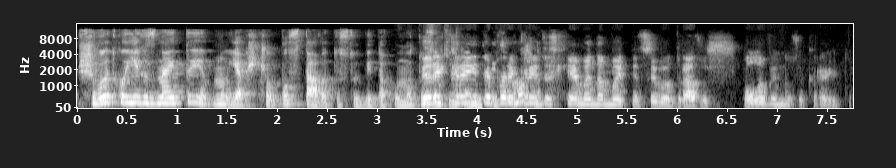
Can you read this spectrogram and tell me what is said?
Швидко їх знайти, ну якщо поставити собі таку мету. Перекрийте, місяців можна? схеми на митниці, ви одразу ж половину закриєте.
